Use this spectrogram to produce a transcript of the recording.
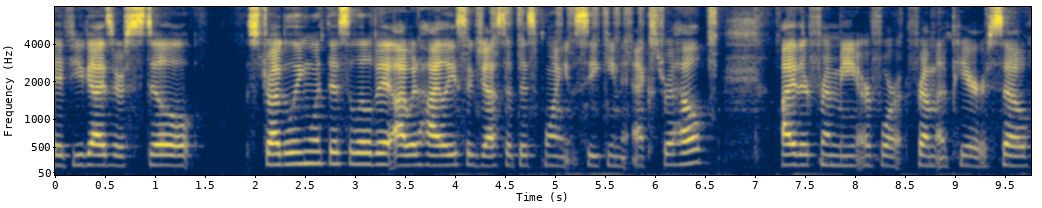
If you guys are still struggling with this a little bit, I would highly suggest at this point seeking extra help, either from me or for, from a peer. So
